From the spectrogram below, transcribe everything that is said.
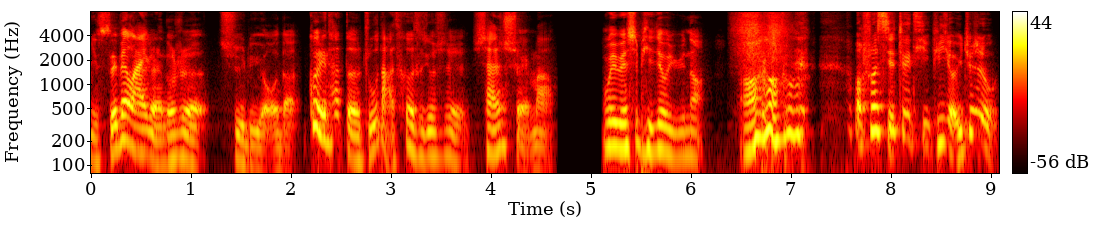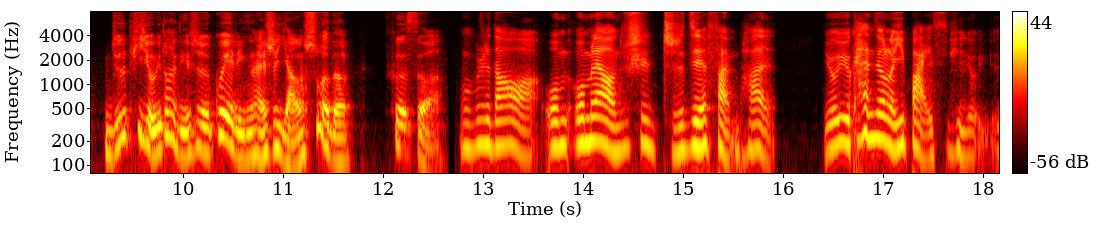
你随便拉一个人都是去旅游的。桂林它的主打特色就是山水嘛。我以为是啤酒鱼呢。啊，哦，说起这个啤啤酒鱼，就是你觉得啤酒鱼到底是桂林还是阳朔的特色啊？我不知道啊。我们我们俩就是直接反叛。由于看见了一百次啤酒鱼，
